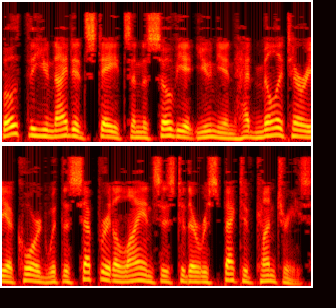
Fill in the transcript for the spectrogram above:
Both the United States and the Soviet Union had military accord with the separate alliances to their respective countries.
